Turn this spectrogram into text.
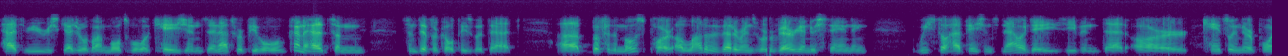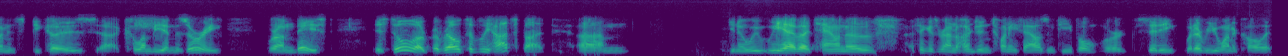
had to be rescheduled on multiple occasions, and that's where people kind of had some some difficulties with that. Uh, but for the most part, a lot of the veterans were very understanding. We still have patients nowadays, even that are canceling their appointments because uh, Columbia, Missouri, where I'm based, is still a, a relatively hot spot. Um, you know, we, we have a town of, I think it's around 120,000 people or city, whatever you want to call it.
